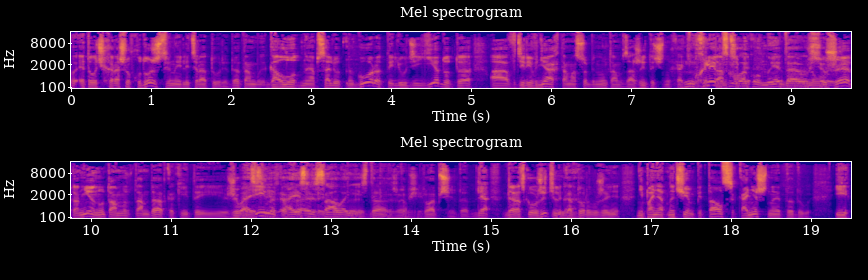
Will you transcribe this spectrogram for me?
это очень хорошо в художественной литературе. Да, там голодный абсолютно город, и люди едут, а в деревнях, там, особенно ну, там, в зажиточных каких-то... Ну, хлеб там с молоком, тебе, это да, ну, уже, там, не, ну, там, там да, какие-то и животины. А если, а если сало есть, да, там, вообще. вообще да. Для, для городского жителя, да. который уже непонятно чем питался, конечно, это... И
